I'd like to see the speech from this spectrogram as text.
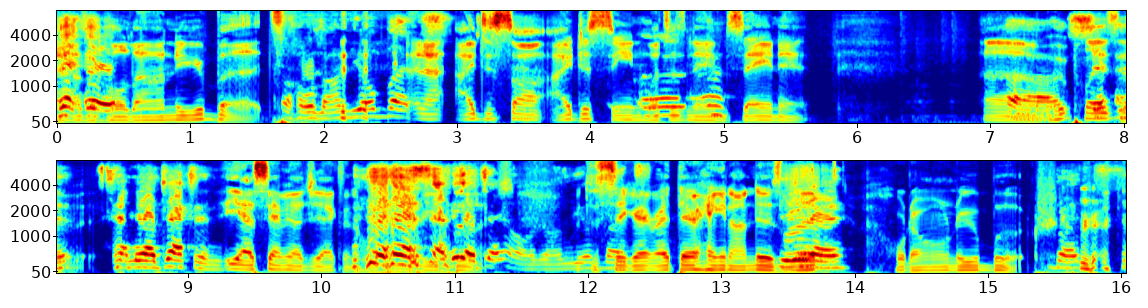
that. I was like, hold on to your butts. So hold on to your butts. And I, I just saw, I just seen what's his name saying it. Uh, Uh, who plays Sa- it? Samuel L. Jackson. Yeah, Samuel Jackson. Hold on to your Samuel Jackson. Hold on to With the butts. cigarette right there hanging on to his Yeah. lip. Hold on to your butts.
